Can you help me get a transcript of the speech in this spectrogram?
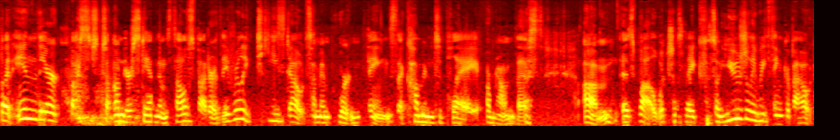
But in their quest to understand themselves better, they've really teased out some important things that come into play around this um, as well. Which is like, so usually we think about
